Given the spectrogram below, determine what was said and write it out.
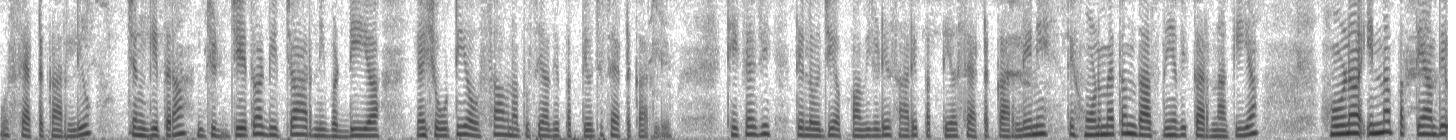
ਉਹ ਸੈੱਟ ਕਰ ਲਿਓ। ਚੰਗੀ ਤਰ੍ਹਾਂ ਜਿ- ਜੇ ਤੁਹਾਡੀ ਝਾਰਨੀ ਵੱਡੀ ਆ ਜਾਂ ਛੋਟੀ ਆ, ਉਸ ਹਿਸਾਬ ਨਾਲ ਤੁਸੀਂ ਆਪਦੇ ਪੱਤੇ ਉਹ 'ਚ ਸੈੱਟ ਕਰ ਲਿਓ। ਠੀਕ ਹੈ ਜੀ? ਤੇ ਲੋ ਜੀ, ਆਪਾਂ ਵੀ ਜਿਹੜੇ ਸਾਰੇ ਪੱਤੇ ਆ ਸੈੱਟ ਕਰ ਲਏ ਨੇ। ਤੇ ਹੁਣ ਮੈਂ ਤੁਹਾਨੂੰ ਦੱਸਦੀ ਆ ਵੀ ਕਰਨਾ ਕੀ ਆ। ਹੁਣ ਇਹਨਾਂ ਪੱਤਿਆਂ ਦੇ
